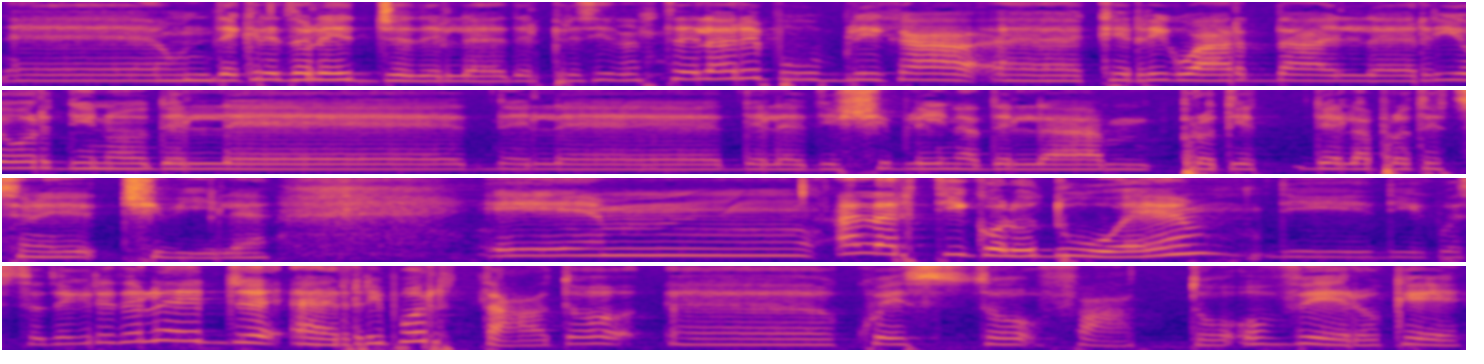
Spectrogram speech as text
eh, un decreto legge del, del, Presidente della Repubblica eh, che riguarda il riordino delle, delle, delle discipline della, prote della protezione civile. Um, all'articolo 2 di, di, questo decreto legge è riportato eh, questo fatto, ovvero che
